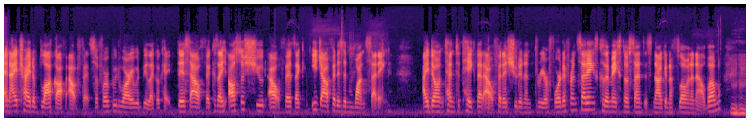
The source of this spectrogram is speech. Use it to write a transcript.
and I try to block off outfits. So for a boudoir, it would be like, okay, this outfit, because I also shoot outfits, like each outfit is in one setting. I don't tend to take that outfit and shoot it in three or four different settings because it makes no sense. It's not going to flow in an album, mm-hmm.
